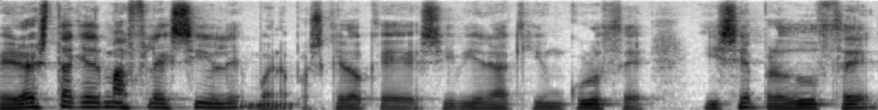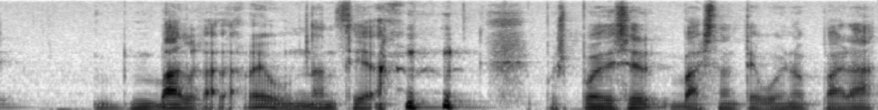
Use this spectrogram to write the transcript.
pero esta que es más flexible, bueno, pues creo que si viene aquí un cruce y se produce, valga la redundancia, pues puede ser bastante bueno para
